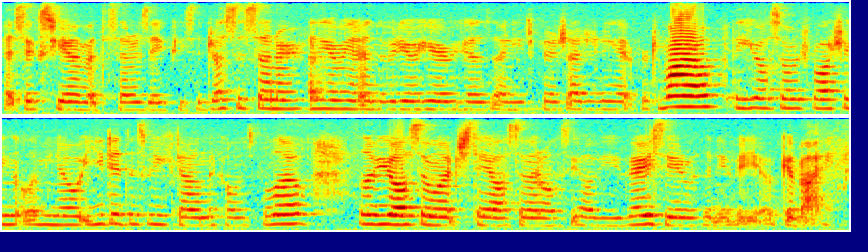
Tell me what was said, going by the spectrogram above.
at 6 p.m. at the San Jose Peace and Justice Center. I think I'm going to end the video here because I need to finish editing it for tomorrow. Thank you all so much for watching. Let me know what you did this week down in the comments below. I love you all so much. Stay awesome and I'll see all of you very soon with a new video. Goodbye.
